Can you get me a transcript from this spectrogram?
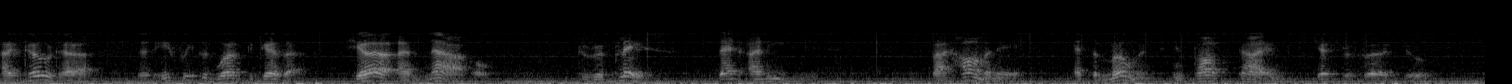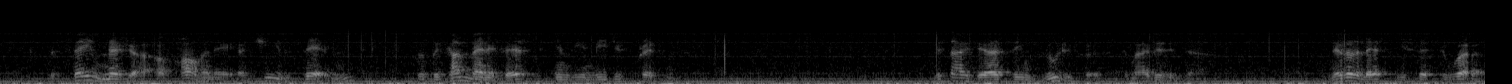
I told her that if we could work together here and now to replace that unease by harmony at the moment in past time just referred to, same measure of harmony achieved then would become manifest in the immediate present. This idea seemed ludicrous to my visitor. Nevertheless, he set to work.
